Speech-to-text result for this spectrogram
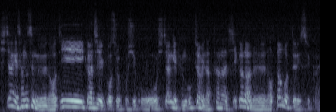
시장의 상승은 어디까지일 것으로 보시고 시장의 변곡점이 나타난 시그널은 어떤 것들이 있을까요?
